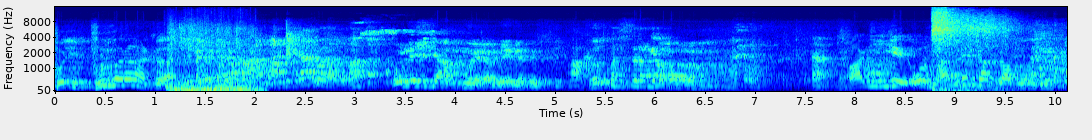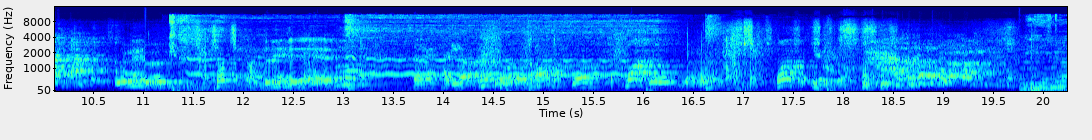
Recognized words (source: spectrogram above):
거의 불가능할 것 같은데. 원래 이게 안무예요, 얘네들. 아 그거 똑같이 쓰는 게? 어. 아니, 이게 오늘 반생창 가고 지금. 자체가 안 되는데. 그다음에 다리가 이렇게 원, 이런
